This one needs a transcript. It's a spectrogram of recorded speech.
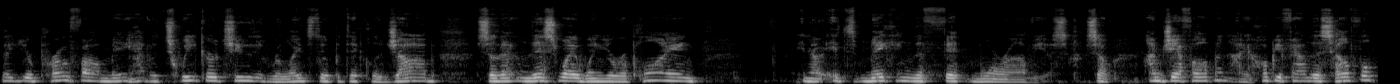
that your profile may have a tweak or two that relates to a particular job so that in this way when you're applying you know it's making the fit more obvious. So I'm Jeff Altman. I hope you found this helpful.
